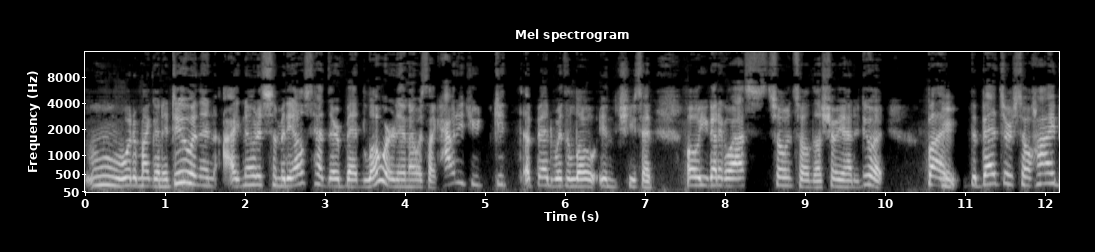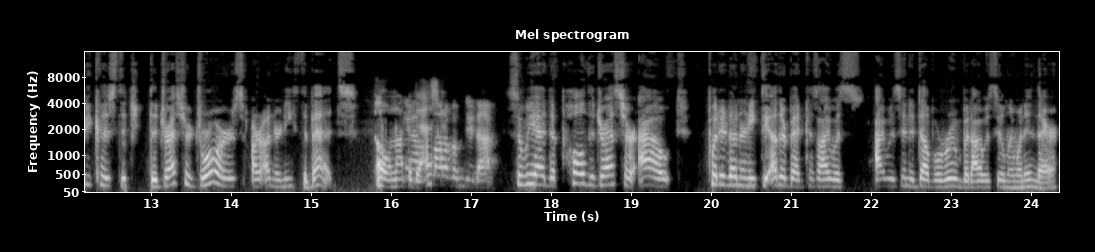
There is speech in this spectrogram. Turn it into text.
Ooh, what am I going to do? And then I noticed somebody else had their bed lowered and I was like, how did you get a bed with a low, and she said, oh, you got to go ask so and so, they'll show you how to do it. But Hmm. the beds are so high because the the dresser drawers are underneath the beds. Oh, not Yeah, the desk. a lot of them do that. So we had to pull the dresser out, put it underneath the other bed because I was I was in a double room, but I was the only one in there.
